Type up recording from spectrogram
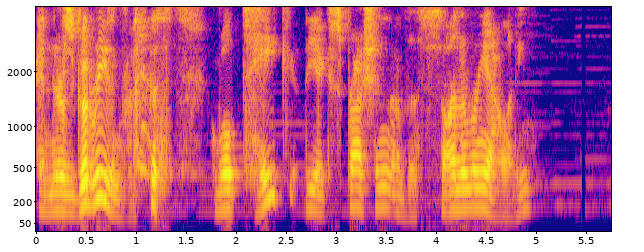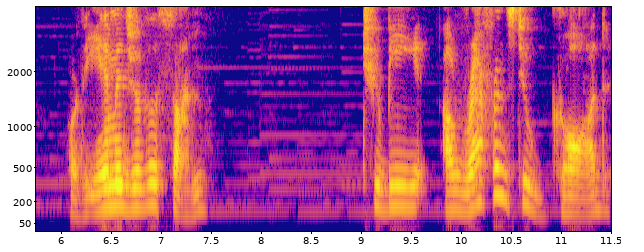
and there's good reason for this, will take the expression of the sun of reality, or the image of the sun to be a reference to God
